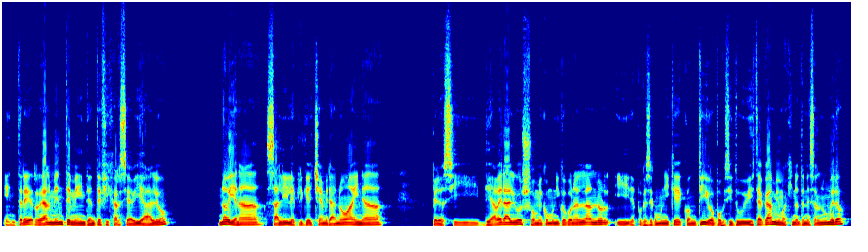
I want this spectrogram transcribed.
Entré, realmente me intenté fijar si había algo. No había nada, salí y le expliqué, che, mira, no hay nada. Pero si de haber algo, yo me comunico con el landlord y después que se comunique contigo. Porque si tú viviste acá, me imagino tenés el número.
